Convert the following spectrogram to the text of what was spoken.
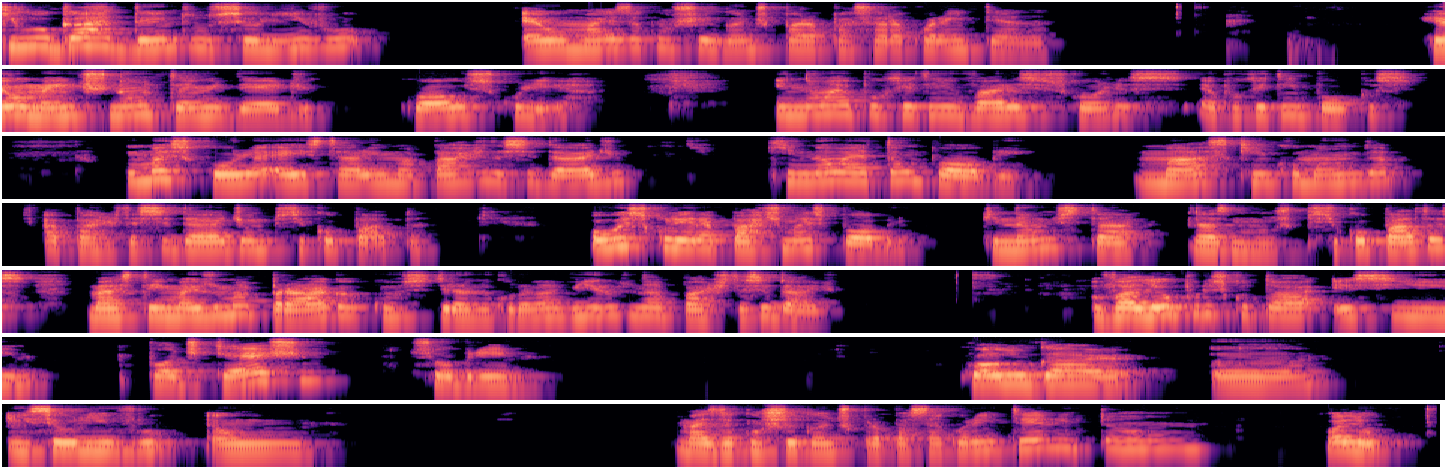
Que lugar dentro do seu livro é o mais aconchegante para passar a quarentena? Realmente não tenho ideia de qual escolher. E não é porque tem várias escolhas, é porque tem poucas. Uma escolha é estar em uma parte da cidade que não é tão pobre, mas quem comanda a parte da cidade é um psicopata. Ou escolher a parte mais pobre, que não está nas mãos de psicopatas, mas tem mais uma praga, considerando o coronavírus, na parte da cidade. Valeu por escutar esse podcast sobre qual lugar uh, em seu livro é um mais aconchegante para passar a quarentena. Então, valeu!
